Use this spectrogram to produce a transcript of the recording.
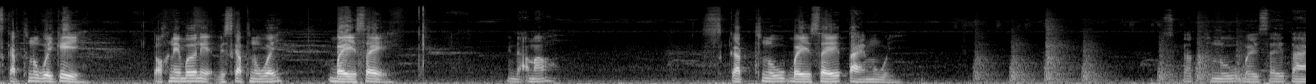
ស្កាត់ធ្នូអីគេដល់គ្នាមើលនេះវាស្កាត់ធ្នូអី BC នេះដាក់មកស្កាត់ធ្នូ BC តែមួយស្កាត់ធ្នូ BC តែ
